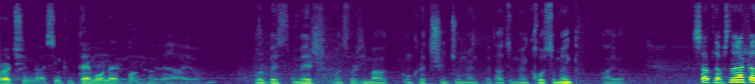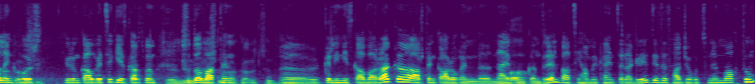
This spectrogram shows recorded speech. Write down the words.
առաջինն է, այսինքն դեմոներ, բան կա։ Այո։ Որպես մեր ոնց որ հիմա կոնկրետ շնչում ենք, մտածում ենք, խոսում ենք, այո։ Շատ լավ, շնորհակալ ենք, որ հյուրընկալվեցիք։ Ես կարծում եմ շուտով արդեն կլինի սկավառակը, արդեն կարող են նաև ունկնդրել բացի համերգային ծրագրերից։ Ես ձեզ հաջողություն եմ մաղթում։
